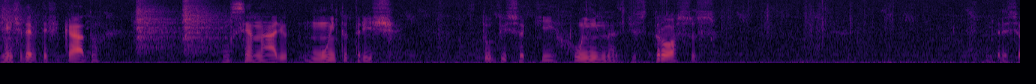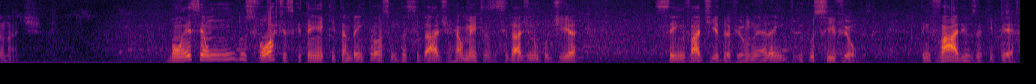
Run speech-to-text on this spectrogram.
Gente, deve ter ficado um cenário muito triste. Tudo isso aqui, ruínas, destroços. Impressionante. Bom, esse é um dos fortes que tem aqui também próximo da cidade. Realmente, essa cidade não podia ser invadida, viu? Não era impossível. Tem vários aqui perto.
